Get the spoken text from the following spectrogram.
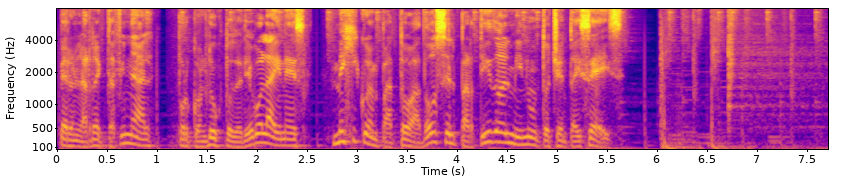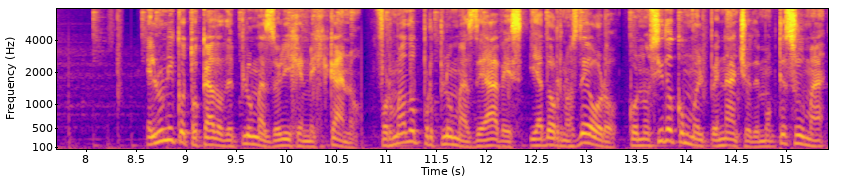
pero en la recta final, por conducto de Diego Lainez, México empató a 2 el partido al minuto 86. El único tocado de plumas de origen mexicano, formado por plumas de aves y adornos de oro, conocido como el penacho de Moctezuma,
